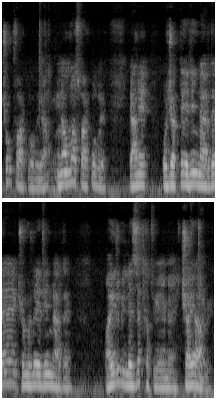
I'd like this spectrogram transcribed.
çok farklı oluyor. İnanılmaz farklı oluyor. Yani ocakta yediğin nerede, kömürde yediğin nerede. Ayrı bir lezzet katıyor yemeğe. Çaya. Tabii.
